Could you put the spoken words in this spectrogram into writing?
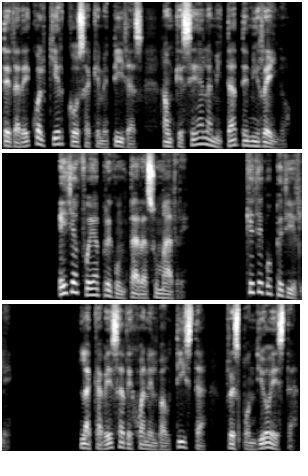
Te daré cualquier cosa que me pidas, aunque sea la mitad de mi reino. Ella fue a preguntar a su madre, ¿qué debo pedirle? La cabeza de Juan el Bautista, respondió ésta.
